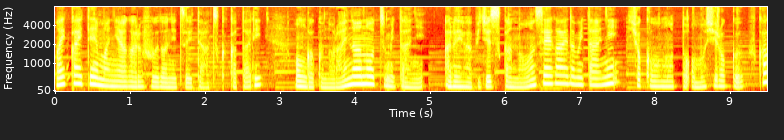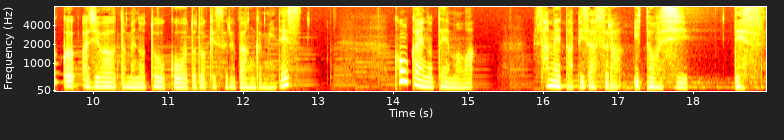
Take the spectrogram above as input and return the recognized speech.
毎回テーマに上がるフードについて熱く語り音楽のライナーノーツみたいにあるいは美術館の音声ガイドみたいに食をもっと面白く深く味わうための投稿をお届けする番組です。今回のテーマは冷めたピザすら愛おしいです。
